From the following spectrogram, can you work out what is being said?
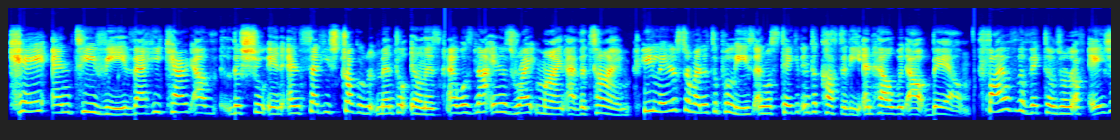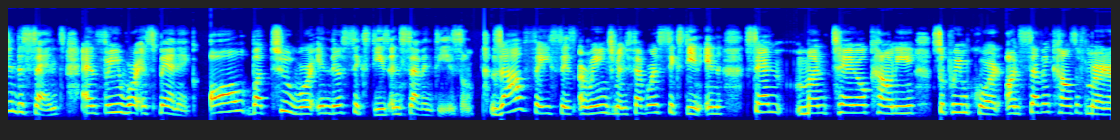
KNTV that he carried out the shooting and said he struggled with mental illness and was not in his right mind at the time. He later surrendered to police and was taken into custody and held without bail. Five of the victims were of Asian descent and three were Hispanic all but two were in their 60s and 70s. Zhao faces arraignment February 16 in San Mateo County Supreme Court on seven counts of murder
